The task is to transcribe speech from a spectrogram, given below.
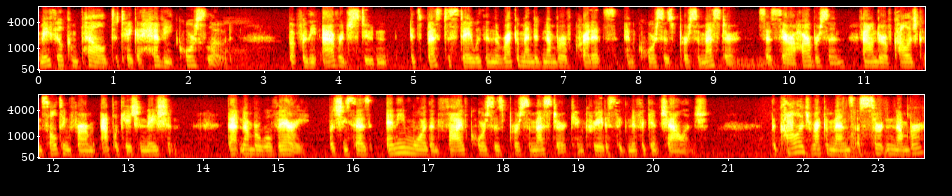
may feel compelled to take a heavy course load. But for the average student, it's best to stay within the recommended number of credits and courses per semester, says Sarah Harbison, founder of college consulting firm Application Nation. That number will vary, but she says any more than five courses per semester can create a significant challenge. The college recommends a certain number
